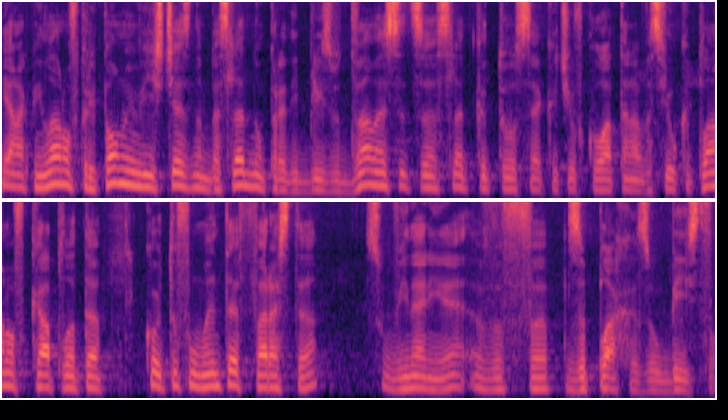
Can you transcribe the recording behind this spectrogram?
Янак Миланов, припомним ви, изчезна безследно преди близо два месеца, след като се е качил в колата на Васил Капланов, каплата, който в момента е в ареста с обвинение в заплаха за убийство.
